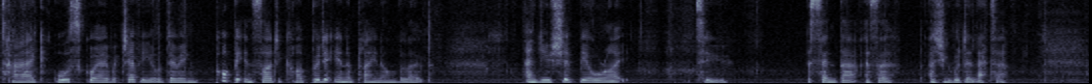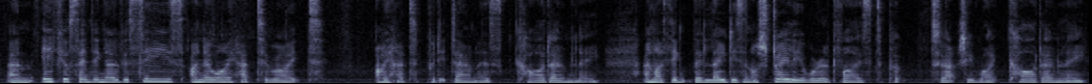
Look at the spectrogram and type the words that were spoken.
tag or square, whichever you're doing, pop it inside your card, put it in a plain envelope and you should be all right to send that as a as you would a letter. Um, if you're sending overseas, I know I had to write, I had to put it down as card only, and I think the ladies in Australia were advised to put to actually write card only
